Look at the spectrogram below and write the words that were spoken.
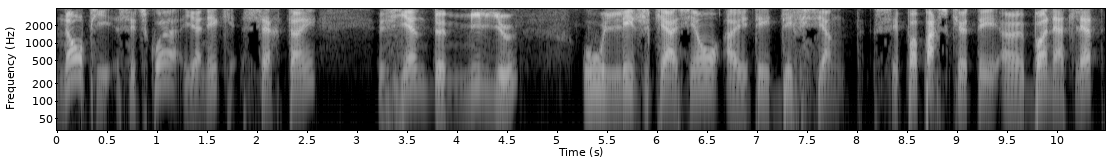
Non, puis sais-tu quoi, Yannick? Certains viennent de milieux où l'éducation a été déficiente. C'est pas parce que tu es un bon athlète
